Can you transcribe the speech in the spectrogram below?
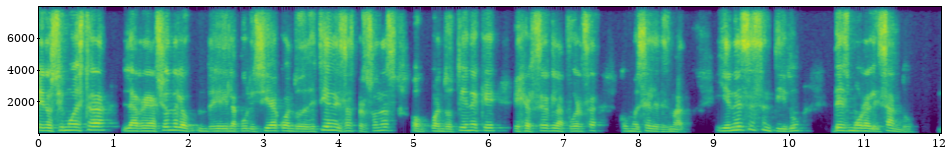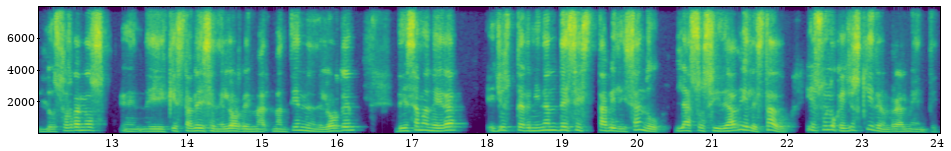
pero sí muestra la reacción de la, policía cuando detiene a esas personas o cuando tiene que ejercer la fuerza como es el ESMAD. Y en ese sentido, desmoralizando los órganos eh, que establecen el orden, mantienen el orden, de esa manera ellos terminan desestabilizando la sociedad y el Estado. Y eso es lo que ellos quieren realmente.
